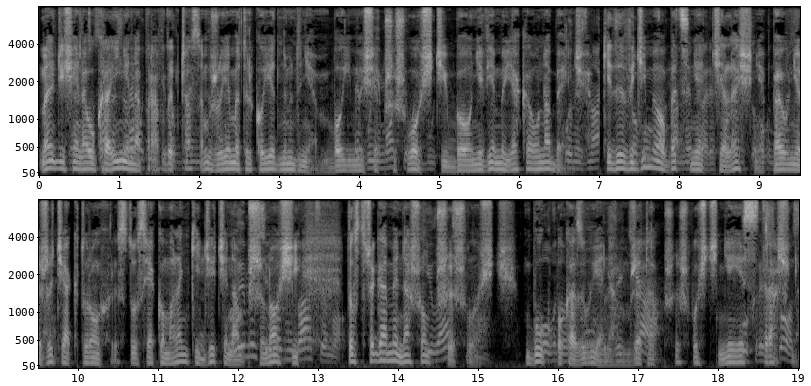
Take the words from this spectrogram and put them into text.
My dzisiaj na Ukrainie naprawdę czasem żyjemy tylko jednym dniem. Boimy się przyszłości, bo nie wiemy, jaka ona będzie. Kiedy widzimy obecnie cieleśnie pełnię życia, którą Chrystus jako maleńkie dziecię nam przynosi, dostrzegamy naszą przyszłość. Bóg pokazuje nam, że ta przyszłość nie jest straszna,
